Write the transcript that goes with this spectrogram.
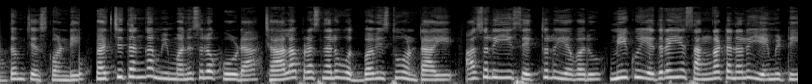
అర్థం చేసుకోండి. ఖచ్చితంగా మీ మనసులో కూడా చాలా ప్రశ్నలు ఉద్భవిస్తూ ఉంటాయి. అసలు ఈ శక్తులు ఎవరు? మీకు ఎదురయ్యే సంఘటనలు ఏమిటి?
